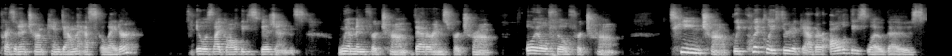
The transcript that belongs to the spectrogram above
President Trump came down the escalator, it was like all these visions women for Trump, veterans for Trump, oil fill for Trump, Team Trump. We quickly threw together all of these logos,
